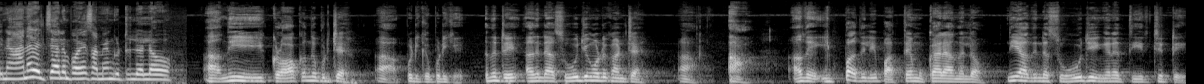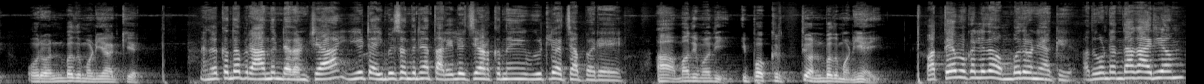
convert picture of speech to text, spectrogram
ഇനി ആന വലിച്ചാലും പോയ സമയം കിട്ടില്ലല്ലോ. ആ നീ ഈ ക്ലോക്ക് ഒന്ന് പിടിച്ചേ. ആ പിടിക്ക് പിടിക്ക്. എന്നിട്ട് അതിന്റെ ആ സൂചി കൊണ്ട് കാണിച്ചേ. ആ ആ അതെ ഇപ്പം അതിൽ പത്തേ മുക്കാലാന്നല്ലോ. നീ അതിന്റെ സൂചി ഇങ്ങനെ തിരിച്ചിട്ട് ഒരു ഒൻപത് മണിയാക്കിയേ. നിങ്ങൾക്ക് എന്താ ഭ്രാന്തുണ്ടോ മനുഷ്യ ഈ ടൈം പീസ് എന്തിനാ തലയിൽ വെച്ച് നടക്കുന്നത് വീട്ടിൽ വെച്ചാ പോരെ? ആ മതി മതി. ഇപ്പോൾ കൃത്യം ഒൻപത് മണിയായി. പത്തേ മുക്കാലത് ഒമ്പത് മണിയാക്കി. അതുകൊണ്ട് എന്താ കാര്യം?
